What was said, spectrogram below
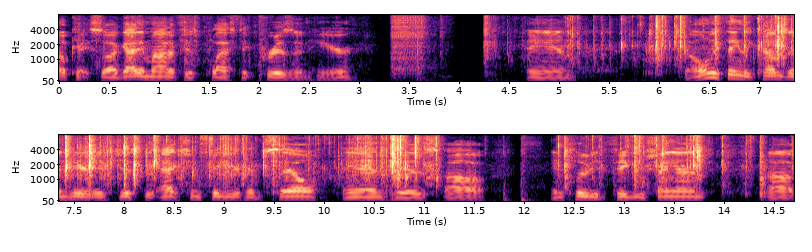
Okay, so I got him out of his plastic prison here. And the only thing that comes in here is just the action figure himself and his uh, included figure stand. Uh,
